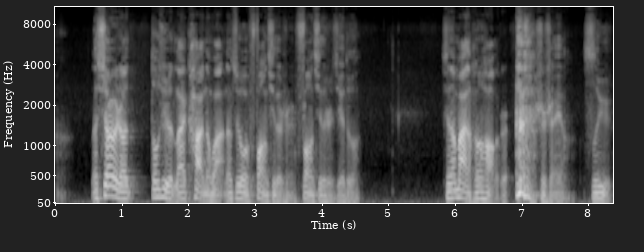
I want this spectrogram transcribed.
啊。那消费者都去来看的话，那最后放弃的是放弃的是捷德。现在卖的很好的是 是谁呀？思域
